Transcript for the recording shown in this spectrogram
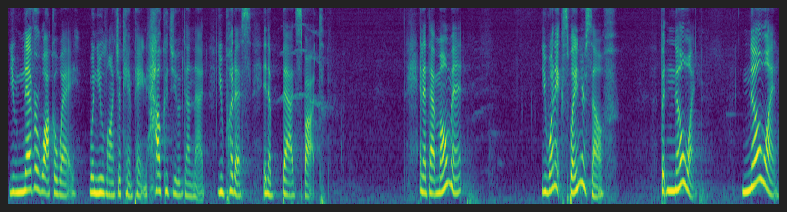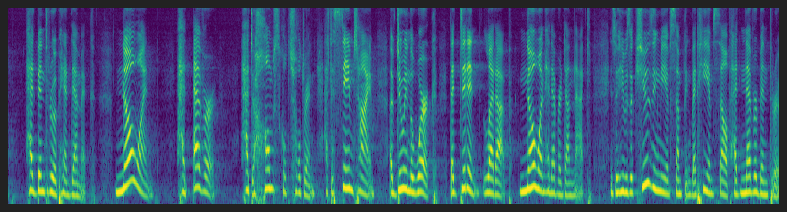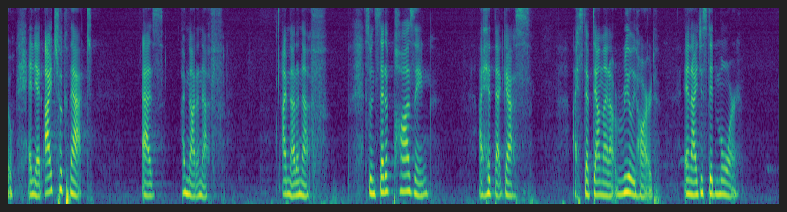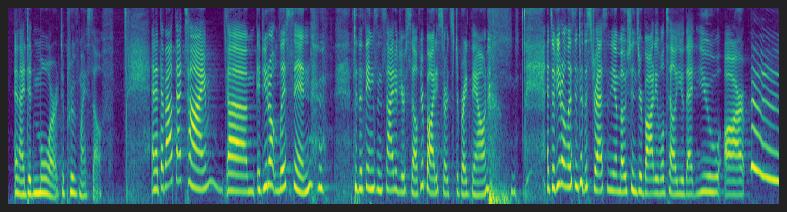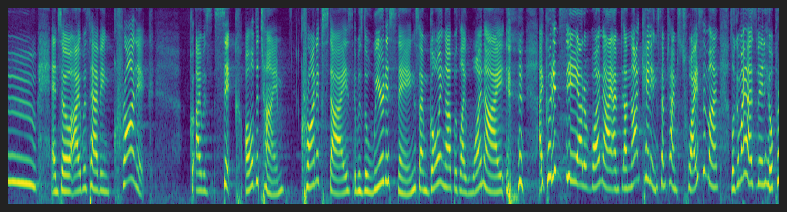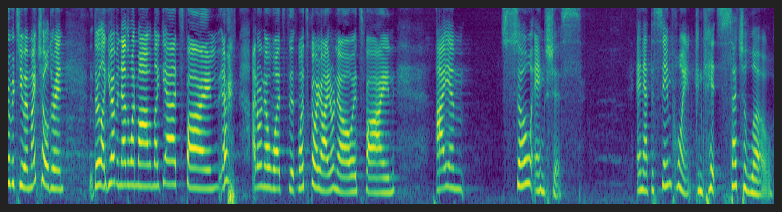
You never walk away when you launch a campaign. How could you have done that? You put us in a bad spot. And at that moment, you want to explain yourself, but no one, no one had been through a pandemic. No one had ever had to homeschool children at the same time of doing the work that didn't let up. No one had ever done that. And so he was accusing me of something that he himself had never been through. And yet I took that as I'm not enough. I'm not enough. So instead of pausing, I hit that gas. I stepped down that out really hard. And I just did more. And I did more to prove myself. And at about that time, um, if you don't listen to the things inside of yourself, your body starts to break down. and so if you don't listen to the stress and the emotions, your body will tell you that you are. And so I was having chronic, I was sick all the time chronic styes. It was the weirdest thing. So I'm going up with like one eye. I couldn't see out of one eye. I'm, I'm, not kidding. Sometimes twice a month. Look at my husband. He'll prove it to you. And my children. They're like, you have another one, mom. I'm like, yeah, it's fine. I don't know what's the, what's going on. I don't know. It's fine. I am so anxious, and at the same point can hit such a low.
